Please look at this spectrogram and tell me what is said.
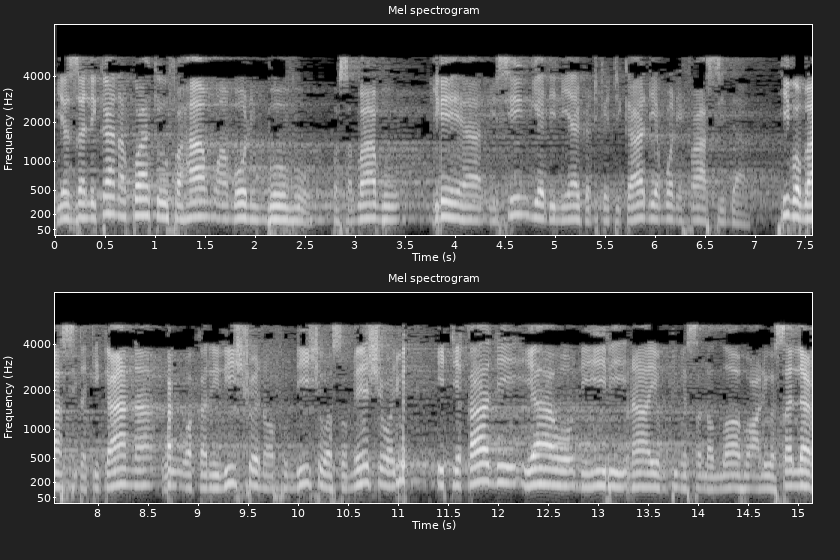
yazalikana kwake ufahamu ambao ni mbovu. Kwa sababu yeye misingi ya dini yake katika itikadi ambayo ni fasida. Hivyo basi takikana wakaririshwe na wafundishwe wasomeshwe wajue itikadi yao ni hili nayo mtume sallallahu alaihi wasallam.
